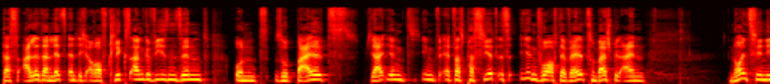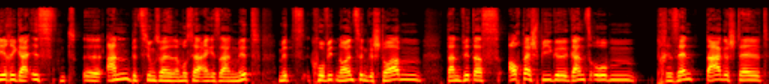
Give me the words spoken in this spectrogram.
dass alle dann letztendlich auch auf Klicks angewiesen sind und sobald ja irgend, irgendetwas passiert ist irgendwo auf der Welt, zum Beispiel ein 19-Jähriger ist äh, an, beziehungsweise man muss ja eigentlich sagen mit, mit Covid-19 gestorben, dann wird das auch bei Spiegel ganz oben präsent dargestellt.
